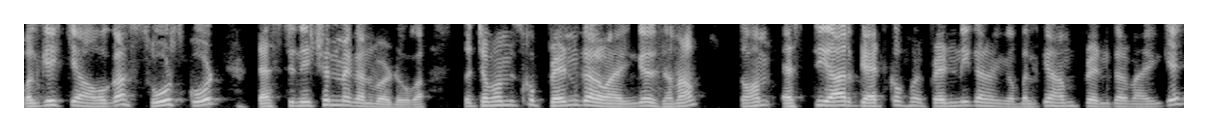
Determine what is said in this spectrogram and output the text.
बल्कि क्या होगा? सोर्स कोड डेस्टिनेशन में कन्वर्ट होगा। तो जब हम इसको प्रिंट करवाएँगे जनाब तो हम एस टी आर गेट को प्रिंट नहीं करेंगे, बल्कि हम प्रिंट करवाएँगे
